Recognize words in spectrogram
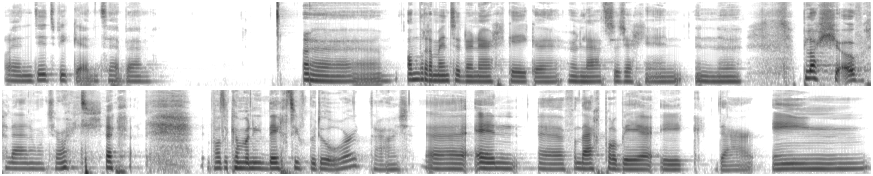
En dit weekend hebben uh, andere mensen daarnaar gekeken. Hun laatste zeg je een, uh, plasje over gedaan, om het zo maar te zeggen. Wat ik helemaal niet negatief bedoel hoor, trouwens. Uh, en vandaag probeer ik daar één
